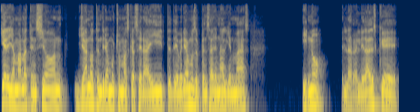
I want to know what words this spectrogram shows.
quiere llamar la atención, ya no tendría mucho más que hacer ahí, te- deberíamos de pensar en alguien más. Y no, la realidad es que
